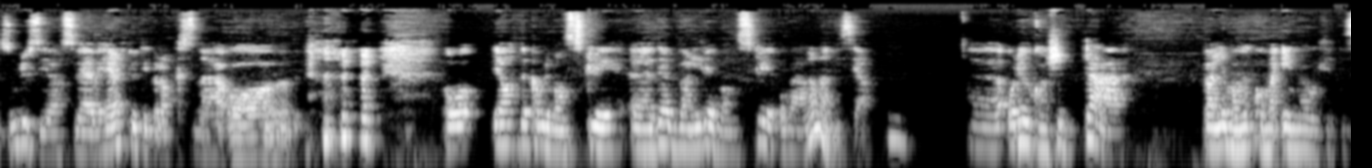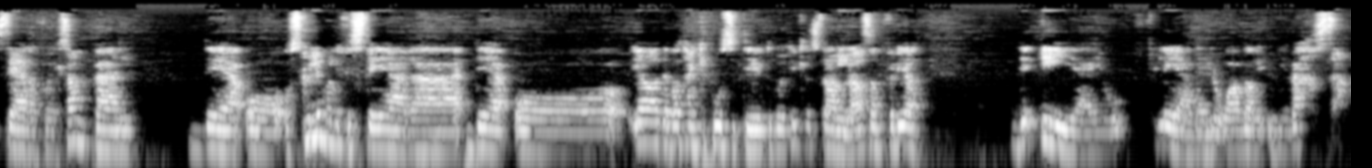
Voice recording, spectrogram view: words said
som du sier, sveve helt ut i galaksene og Og ja, det kan bli vanskelig. Eh, Det er veldig vanskelig å være menneske. Mm. Eh, Og det er jo kanskje der veldig mange kommer inn og kritiserer f.eks. det å, å skulle manifestere, det å Ja, det er bare å tenke positivt og bruke krystaller. Sant? Fordi at det er jo flere lover i universet.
